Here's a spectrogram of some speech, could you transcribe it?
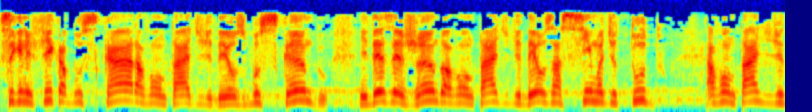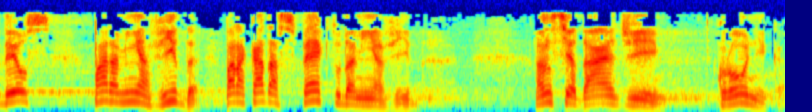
significa buscar a vontade de Deus, buscando e desejando a vontade de Deus acima de tudo, a vontade de Deus para a minha vida, para cada aspecto da minha vida. A ansiedade crônica,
